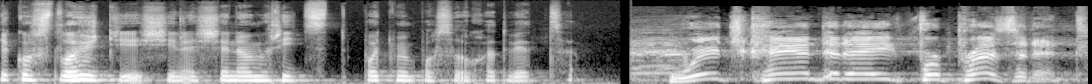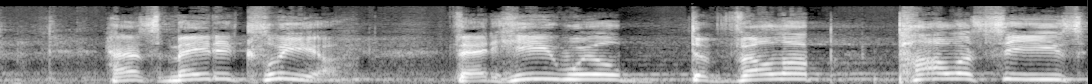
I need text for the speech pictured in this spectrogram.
jako složitější, než jenom říct, pojďme poslouchat vědce. Which candidate for president has made it clear that he will develop policies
